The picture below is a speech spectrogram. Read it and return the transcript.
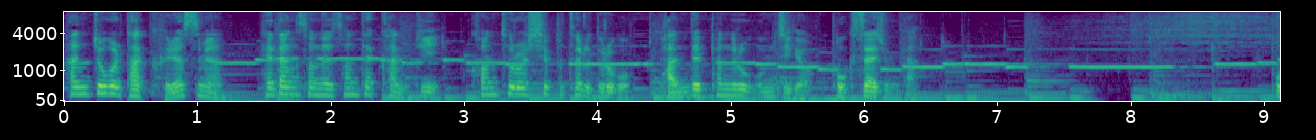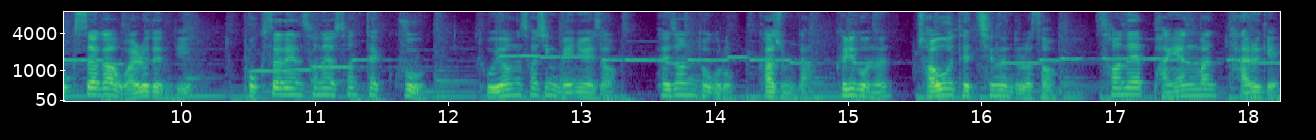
한쪽을 다 그렸으면 해당 선을 선택한 뒤 컨트롤 시프트를 누르고 반대편으로 움직여 복사해줍니다. 복사가 완료된 뒤 복사된 선을 선택 후 도형 서식 메뉴에서 회전 도구로 가줍니다. 그리고는 좌우 대칭을 눌러서 선의 방향만 다르게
